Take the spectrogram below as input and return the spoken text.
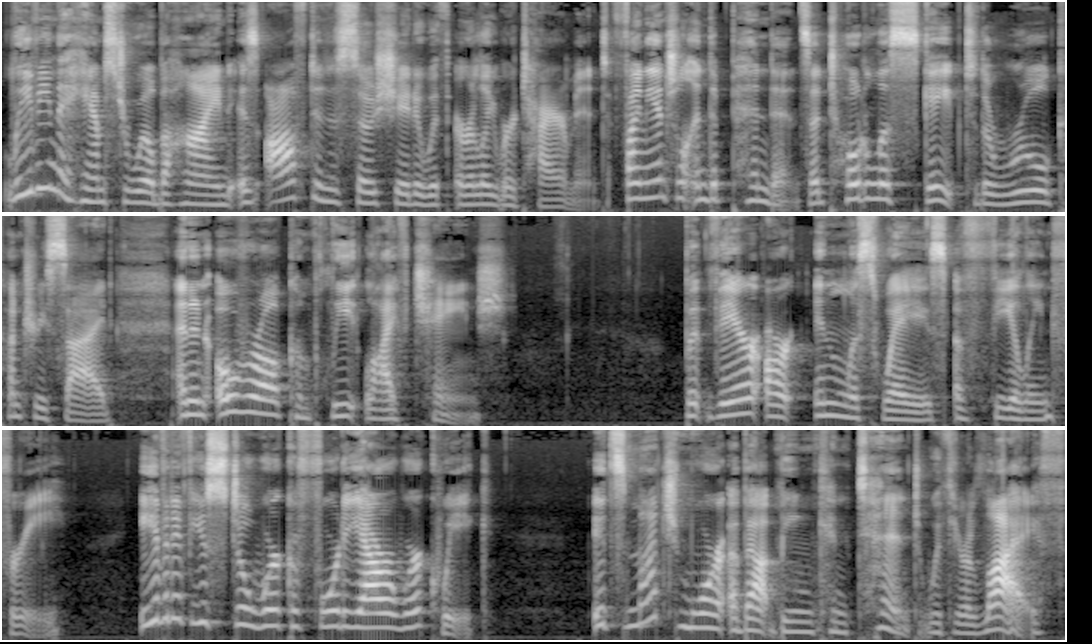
Leaving the hamster wheel behind is often associated with early retirement, financial independence, a total escape to the rural countryside, and an overall complete life change. But there are endless ways of feeling free, even if you still work a 40 hour work week. It's much more about being content with your life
